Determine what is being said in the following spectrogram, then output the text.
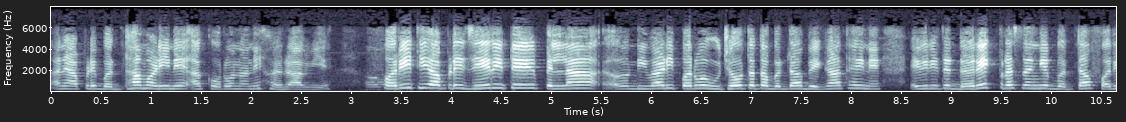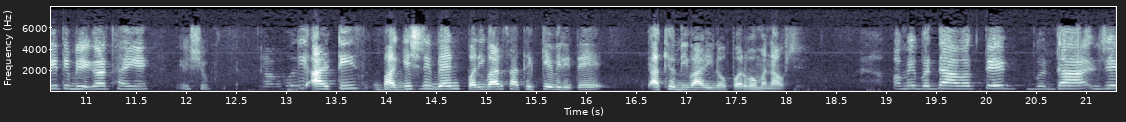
અને આપણે બધા મળીને આ કોરોનાને હરાવીએ. ફરીથી આપણે જે રીતે પહેલા દિવાળી પર્વ ઉજવતા હતા બધા ભેગા થઈને એવી રીતે દરેક પ્રસંગે બધા ફરીથી ભેગા થઈએ એ શુભ રંગોલી આર્ટિસ્ટ ભાગ્યશ્રીબેન પરિવાર સાથે કેવી રીતે આખો દિવાળીનો પર્વ મનાવશે? અમે બધા આ વખતે બધા જે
